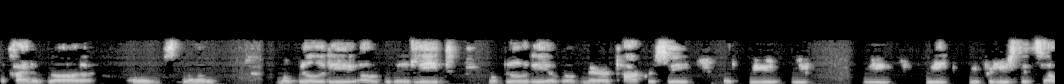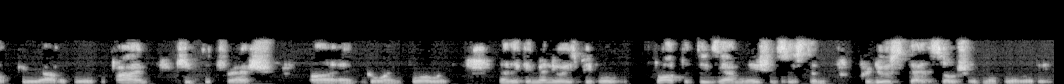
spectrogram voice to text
a kind of uh, uh, mobility of an elite, mobility of a meritocracy that we, we, we, we reproduced itself periodically over time, keep the trash uh, and going forward. I think in many ways people thought that the examination system produced that social mobility.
